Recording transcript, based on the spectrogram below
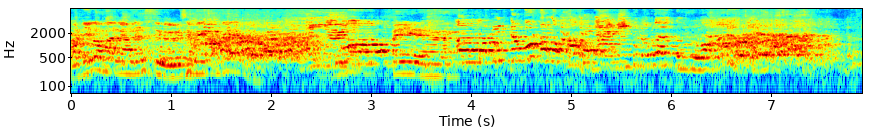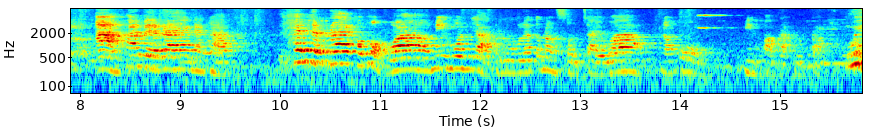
วันนี้เรามางานหนังสือใช่ไหมครับเนี่ยไม่ไงดูเป้นะฮะ เออพี่น้องโอมตลกเอาเขางานนี้คุณต้องเลิกดูดูอะไพ่ใบแรกนะคะไพ่ใบแรกเขาบอกว่ามีคนอยากรู้และกำลังสนใจว่าน้องโอมมีความรักหรือเปล่า อุ้ย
